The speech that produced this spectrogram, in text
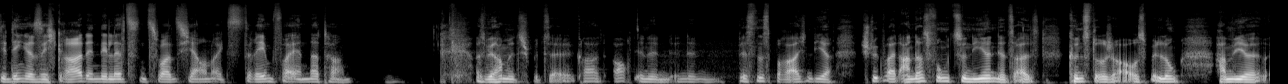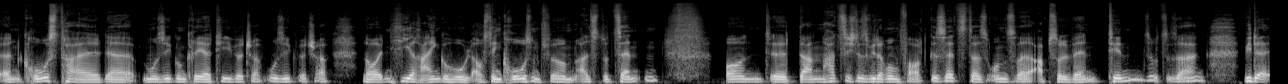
die Dinge sich gerade in den letzten 20 Jahren extrem verändert haben. Also wir haben jetzt speziell gerade auch in den, in den Businessbereichen, die ja ein Stück weit anders funktionieren, jetzt als künstlerische Ausbildung, haben wir einen Großteil der Musik- und Kreativwirtschaft, Musikwirtschaft Leuten hier reingeholt, aus den großen Firmen als Dozenten und äh, dann hat sich das wiederum fortgesetzt, dass unsere Absolventinnen sozusagen wieder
